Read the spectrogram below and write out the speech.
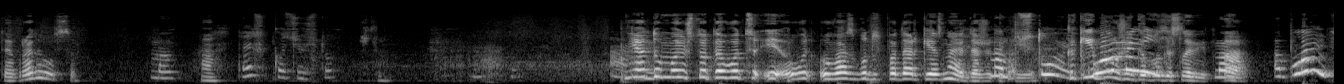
Ты обрадовался? Мам, А, дай скажи, что? что? Я думаю, что-то вот и у вас будут подарки, я знаю даже Мам, какие. что? Какие? Боженька благословит. Мам, А, помни,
